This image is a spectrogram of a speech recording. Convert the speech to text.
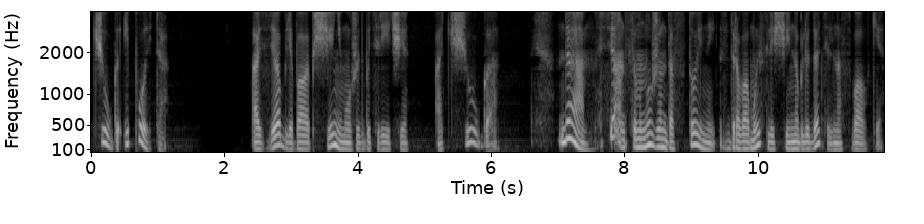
Чуга и Пойта?» О зябле вообще не может быть речи. А чуга... Да, сеансам нужен достойный, здравомыслящий наблюдатель на свалке.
